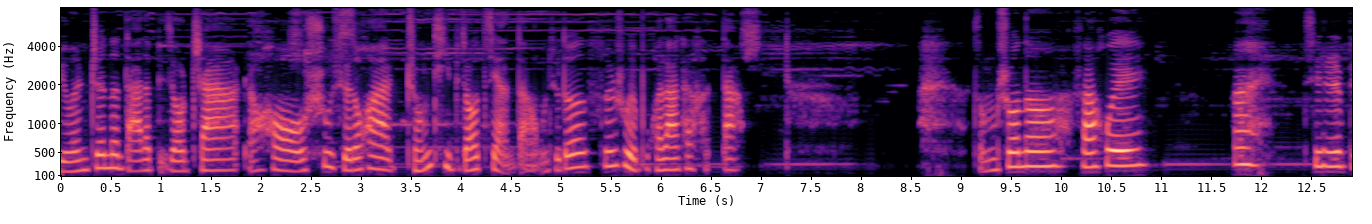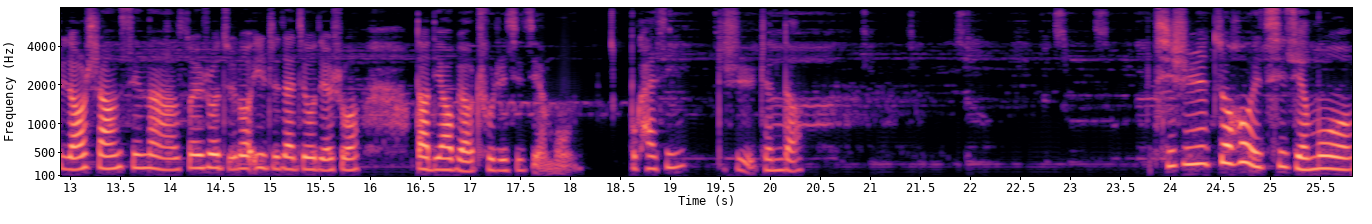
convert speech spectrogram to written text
语文真的答的比较渣，然后数学的话整体比较简单，我觉得分数也不会拉开很大。怎么说呢？发挥，唉，其实比较伤心呐。所以说，菊落一直在纠结，说到底要不要出这期节目，不开心，这是真的。其实最后一期节目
